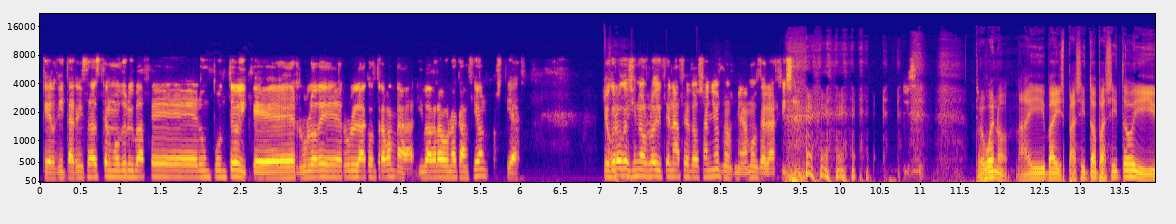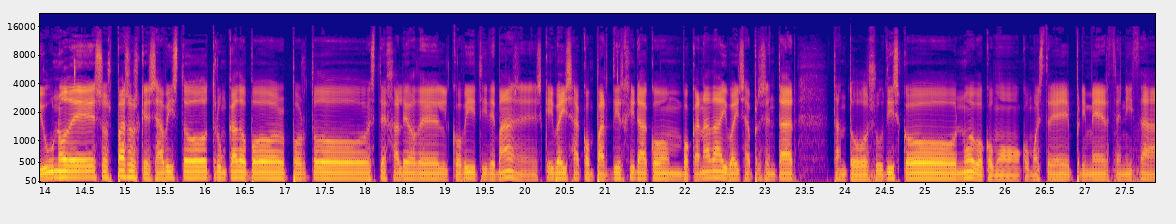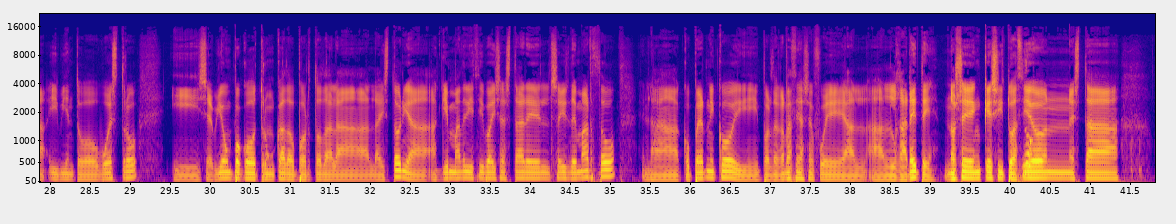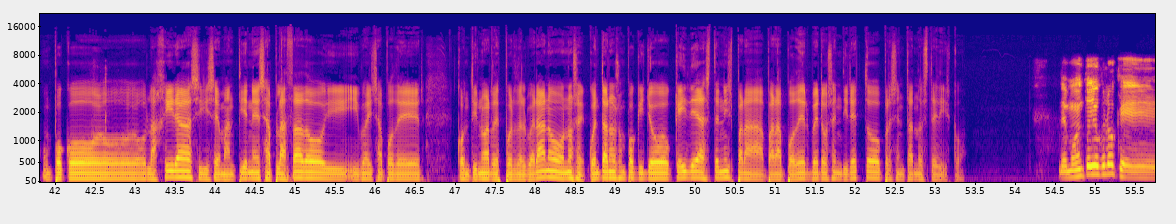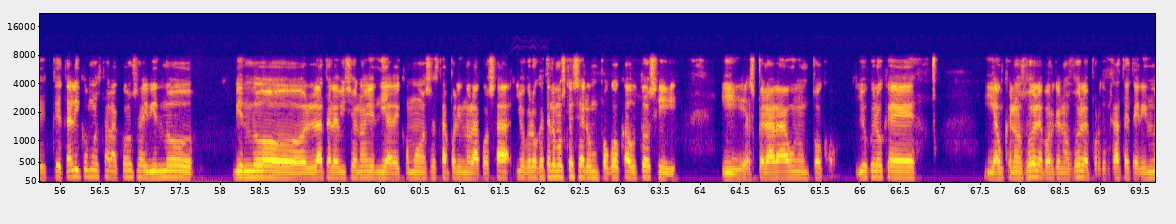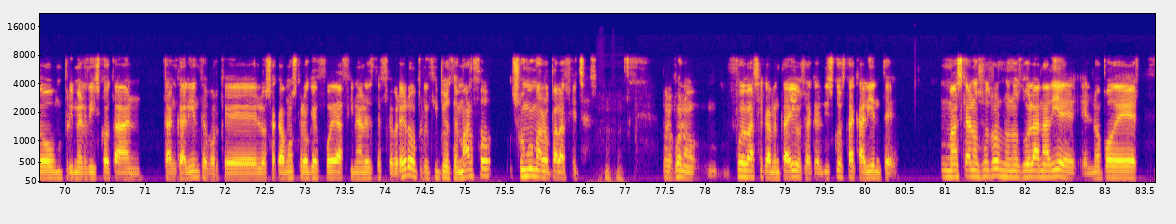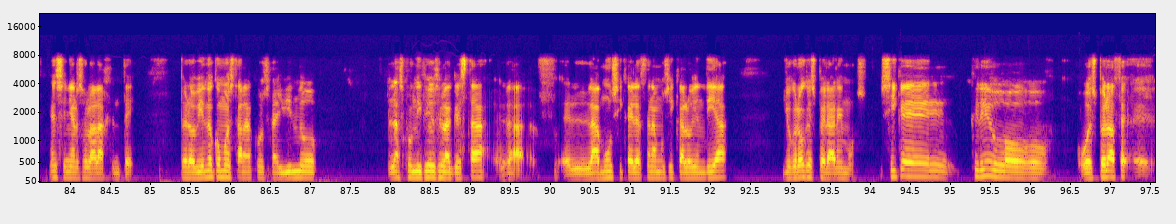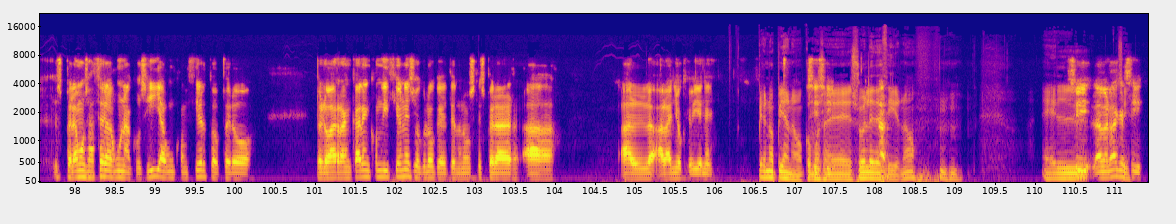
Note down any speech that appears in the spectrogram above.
que el guitarrista de este Moduro iba a hacer un punteo y que Rulo de Rulo la contrabanda iba a grabar una canción, hostias. Yo creo que si nos lo dicen hace dos años nos miramos de la risa. Pero bueno, ahí vais pasito a pasito y uno de esos pasos que se ha visto truncado por, por todo este jaleo del COVID y demás es que ibais a compartir gira con Bocanada y vais a presentar tanto su disco nuevo como, como este primer Ceniza y Viento Vuestro y se vio un poco truncado por toda la, la, historia. Aquí en Madrid ibais a estar el 6 de marzo en la Copérnico y por desgracia se fue al, al garete. No sé en qué situación no. está un poco la gira, si se mantiene aplazado y, y, vais a poder continuar después del verano, o no sé, cuéntanos un poquillo qué ideas tenéis para, para poder veros en directo presentando este disco. De momento yo creo que, que tal y como está la cosa y viendo viendo la televisión hoy en día de cómo se está poniendo la cosa, yo creo que tenemos que ser un poco cautos y, y, esperar aún un poco. Yo creo que, y aunque nos duele, porque nos duele, porque fíjate, teniendo un primer disco tan, tan caliente, porque lo sacamos creo que fue a finales de febrero, principios de marzo, soy muy malo para las fechas. Pero bueno, fue básicamente ahí, o sea que el disco está caliente. Más que a nosotros no nos duele a nadie el no poder enseñárselo a la gente. Pero viendo cómo está la cosa y viendo las condiciones en las que está la, la, música y la escena musical hoy en día, yo creo que esperaremos. Sí que creo o espero hacer, eh, esperamos hacer alguna cosilla, algún concierto, pero, pero arrancar en condiciones yo creo que tendremos que esperar a, al, al, año que viene. Piano, piano, como sí, se sí. suele decir, ¿no? El, sí, la verdad que sí. sí.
